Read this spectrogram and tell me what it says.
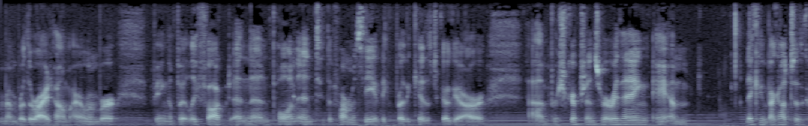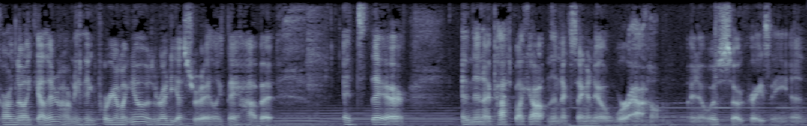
remember the ride home. I remember being completely fucked and then pulling into the pharmacy for the kids to go get our um, prescriptions for everything. And they came back out to the car and they're like, Yeah, they don't have anything for you. I'm like, No, it was ready yesterday. Like, they have it. It's there. And then I passed back out, and the next thing I know, we're at home. And it was so crazy. And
